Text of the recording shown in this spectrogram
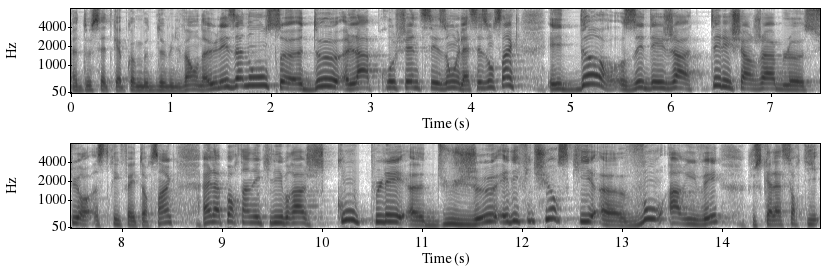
de cette Capcom 2020, on a eu les annonces de la prochaine saison et la saison 5 est d'ores et déjà téléchargeable sur Street Fighter V. Elle apporte un équilibrage complet euh, du jeu et des features qui euh, vont arriver jusqu'à la sortie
